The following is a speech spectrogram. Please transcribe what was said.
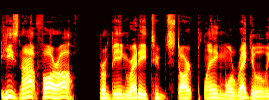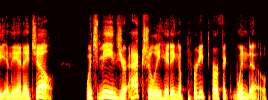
he's not far off from being ready to start playing more regularly in the NHL, which means you're actually hitting a pretty perfect window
